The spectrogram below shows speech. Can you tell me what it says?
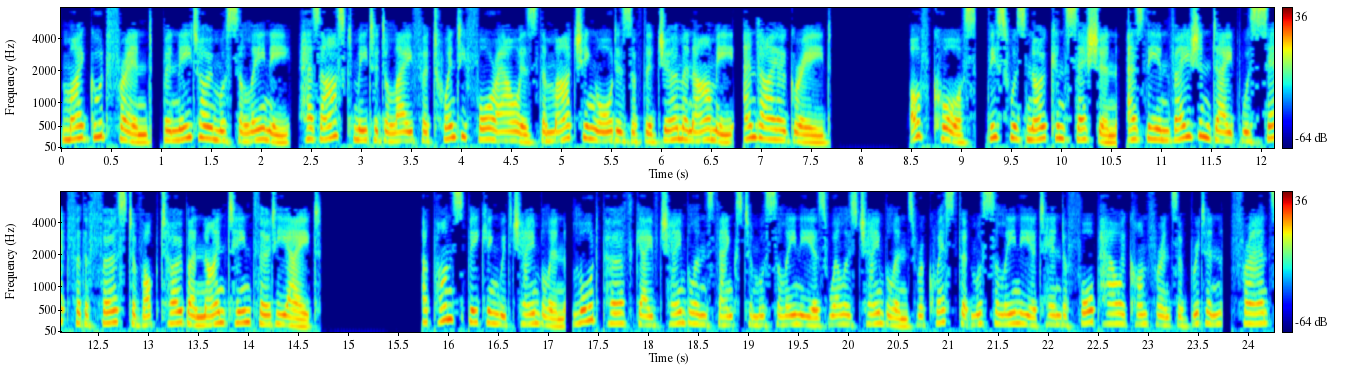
my good friend, Benito Mussolini, has asked me to delay for 24 hours the marching orders of the German army, and I agreed. Of course, this was no concession, as the invasion date was set for 1 October 1938. Upon speaking with Chamberlain, Lord Perth gave Chamberlain's thanks to Mussolini as well as Chamberlain's request that Mussolini attend a four-power conference of Britain, France,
